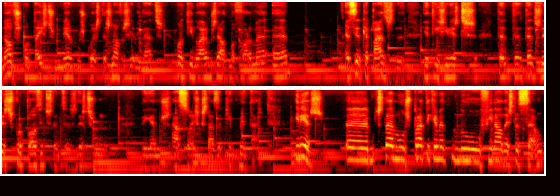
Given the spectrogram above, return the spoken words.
novos contextos, mesmo com estas novas realidades, continuarmos de alguma forma a a ser capazes de, de atingir estes, tantos destes propósitos, tantos destes, digamos, ações que estás aqui a comentar. Inês, Uh, estamos praticamente no final desta sessão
